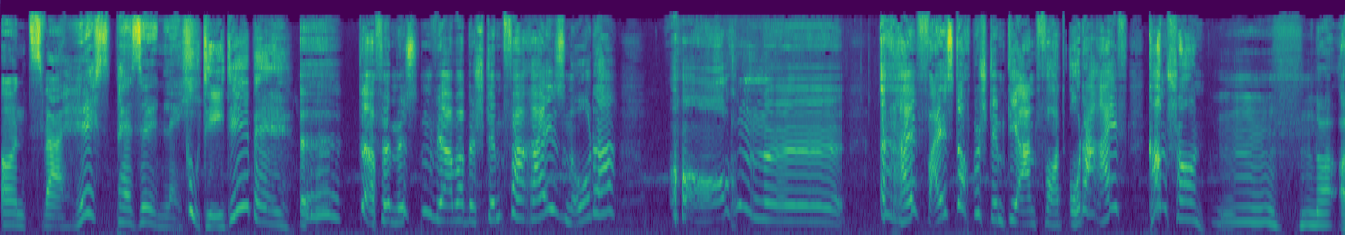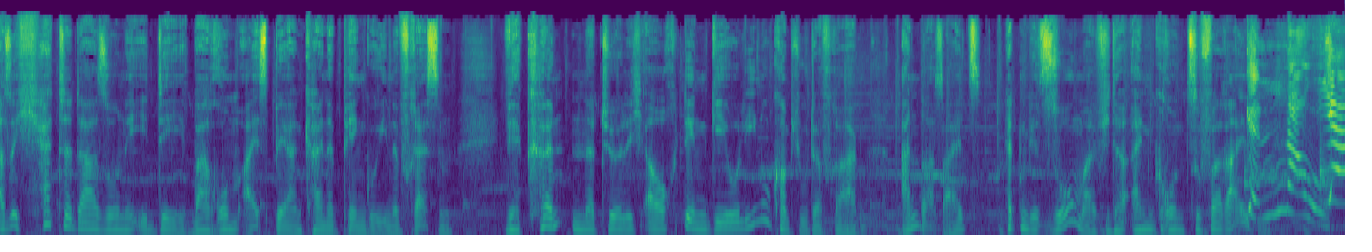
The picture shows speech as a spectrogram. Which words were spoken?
Und zwar höchstpersönlich. Gute Idee, Bell. Äh, dafür müssten wir aber bestimmt verreisen, oder? Och, nö. Ralf weiß doch bestimmt die Antwort, oder Ralf? Komm schon. Hm, na, also ich hätte da so eine Idee, warum Eisbären keine Pinguine fressen. Wir könnten natürlich auch den Geolino-Computer fragen. Andererseits hätten wir so mal wieder einen Grund zu verreisen. Genau! Ja!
